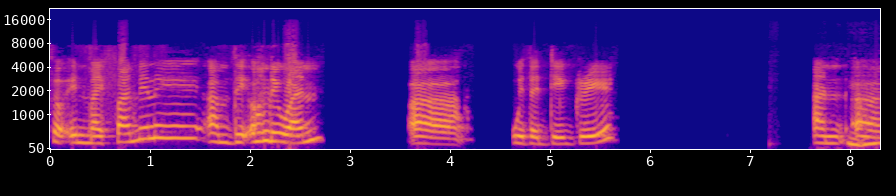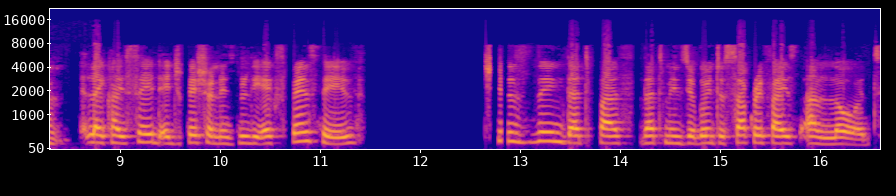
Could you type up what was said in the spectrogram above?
So, in my family, I'm the only one uh, with a degree. And mm-hmm. uh, like I said, education is really expensive. choosing that path, that means you're going to sacrifice a lot.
